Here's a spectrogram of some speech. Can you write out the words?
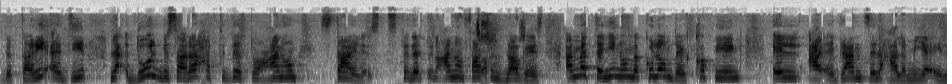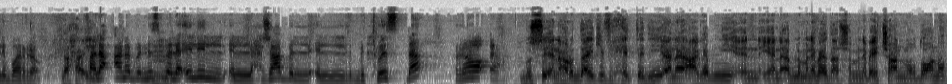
بالطريقة دي لا دول بصراحة بتقدر تقول عنهم stylist بتقدر تقول عنهم fashion bloggers أما التانيين هم كلهم copying الع- ال brands العالمية اللي برا ده حقيقي. فلا أنا بالنسبة لي ال- الحجاب ال- ال- ب twist ده رائع. بصي أنا هرد عليكي في الحتة دي. أنا عجبني إن يعني قبل ما نبعد عشان ما نبعدش عن موضوعنا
